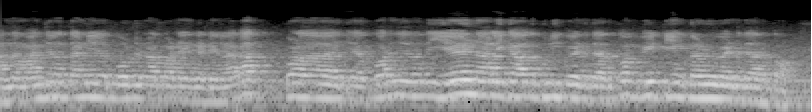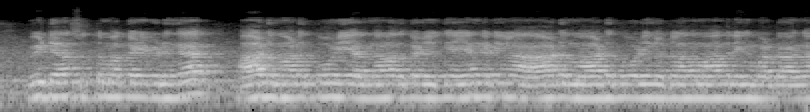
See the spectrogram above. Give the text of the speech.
அந்த மஞ்சள் தண்ணியில் போட்டு என்ன பண்ணேன்னு கேட்டீங்கன்னாக்கா குறைஞ்சது வந்து ஏழு நாளைக்காவது குளிக்க வேண்டியதாக இருக்கும். வீட்டையும் கழுவ வேண்டியதாக இருக்கும். வீட்டெல்லாம் சுத்தமாக கழுவிடுங்க. ஆடு மாடு கோழியாக இருந்தாலும் அது கழுவிங்க ஏன்னு கேட்டிங்களா ஆடு மாடு கோழிங்களுக்கெல்லாம் வந்து மாந்திரிகம் பண்ணுறாங்க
